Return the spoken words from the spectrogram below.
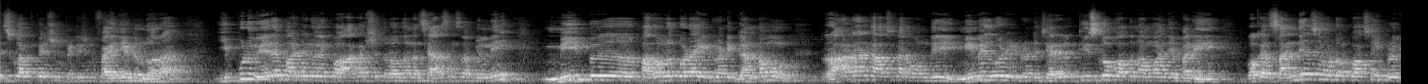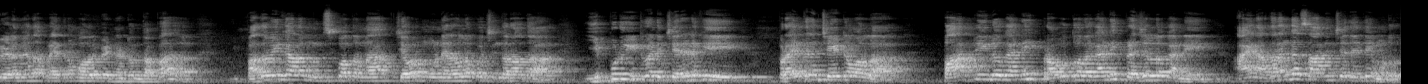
డిస్క్వాలిఫికేషన్ పిటిషన్ ఫైల్ చేయడం ద్వారా ఇప్పుడు వేరే పార్టీల వైపు ఆకర్షితులవుతున్న శాసనసభ్యుల్ని మీ పదవులకు కూడా ఇటువంటి గండం రావడానికి ఆస్కారం ఉంది. మీ మీద కూడా ఇటువంటి చర్యలు తీసుకోబోతున్నాము అని చెప్పని ఒక సందేశం ఇవ్వడం కోసం ఇప్పుడు వీళ్ళ మీద ప్రయత్నం మొదలుపెట్టినట్టు తప్ప పదవీ కాలం ముగిసిపోతున్న చివరి మూడు నెలలకు వచ్చిన తర్వాత ఇప్పుడు ఇటువంటి చర్యలకి ప్రయత్నం చేయటం వల్ల పార్టీలో కానీ ప్రభుత్వంలో కానీ ప్రజల్లో కానీ ఆయన అదనంగా సాధించేది అయితే ఉండదు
